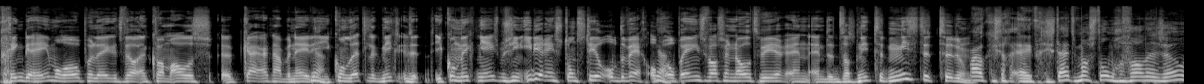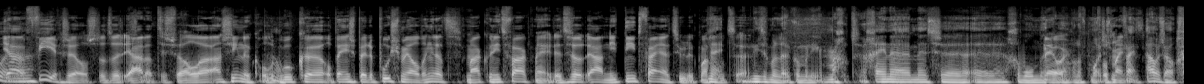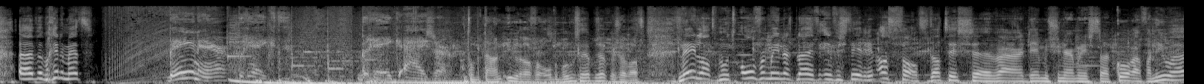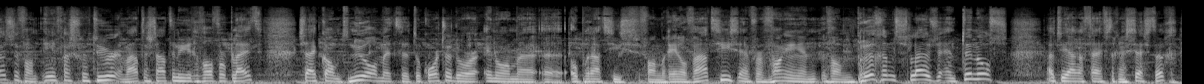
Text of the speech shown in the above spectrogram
ging de hemel open, leek het wel, en kwam alles uh, keihard naar beneden. Je kon letterlijk niks, je kon niet eens meer zien. Iedereen stond stil op de weg. Op, Opeens was er noodweer en, en het was niet, niet te, te doen. Maar ook, ik zag elektriciteitsmasten omgevallen en zo. Ja, en, uh... vier zelfs. Dat was, ja, dat is wel uh, aanzienlijk. Oldebroek uh, opeens bij de pushmelding, dat maken we niet vaak mee. Dat is wel, ja, niet, niet fijn natuurlijk, maar nee, goed. niet op een leuke manier. Maar goed, geen mensen gewonden. Nee hoor, volgens mij Fijn, hou zo. we beginnen met... BNR breekt. Breekijzer. Want om het nou een uur over Oldenbroek hebben ze ook weer zo wat. Nederland moet onverminderd blijven investeren in asfalt. Dat is uh, waar demissionair minister Cora van Nieuwhuizen... van Infrastructuur en Waterstaat in ieder geval voor pleit. Zij kampt nu al met tekorten door enorme uh, operaties van renovaties... en vervangingen van bruggen, sluizen en tunnels uit de jaren 50 en 60.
